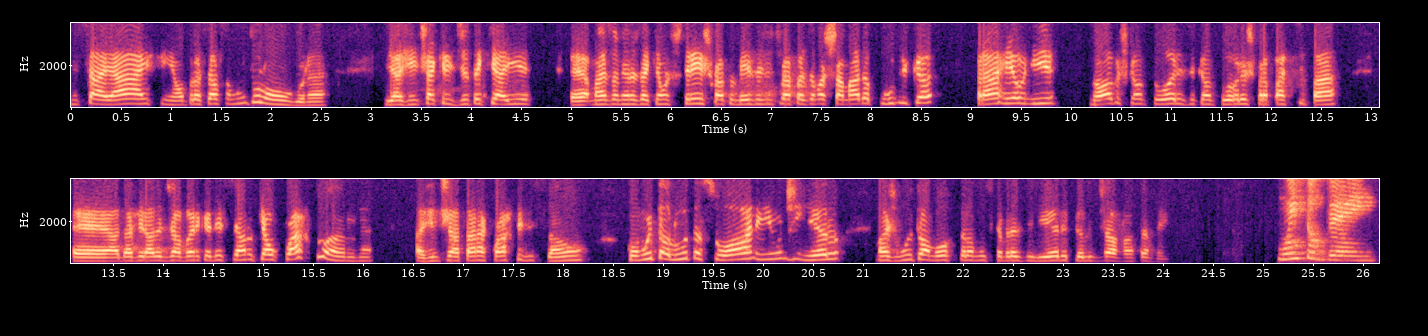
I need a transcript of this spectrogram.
ensaiar, enfim, é um processo muito longo, né? E a gente acredita que aí, é, mais ou menos daqui a uns três, quatro meses, a gente vai fazer uma chamada pública para reunir novos cantores e cantoras para participar é, da virada de Javânica desse ano, que é o quarto ano, né? A gente já está na quarta edição, com muita luta, suor, nenhum dinheiro, mas muito amor pela música brasileira e pelo Djavan também. Muito bem.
